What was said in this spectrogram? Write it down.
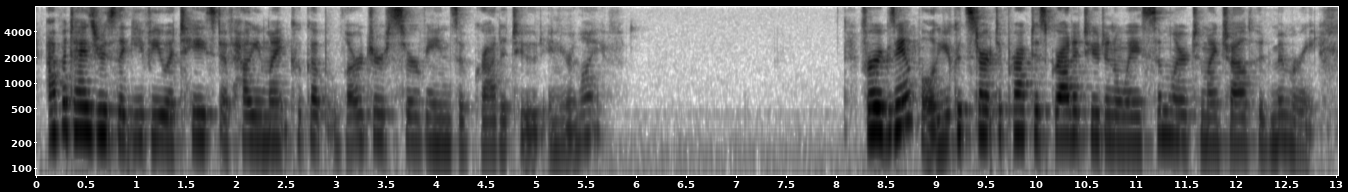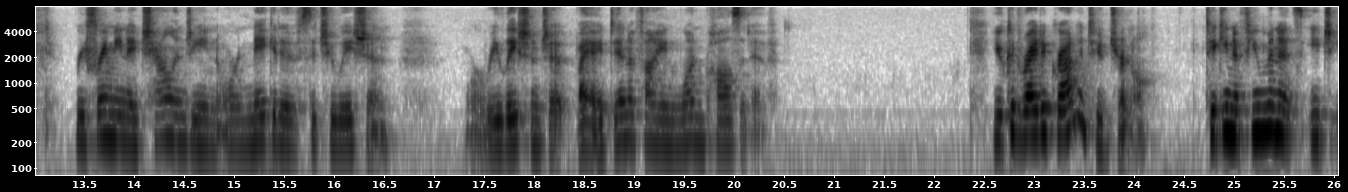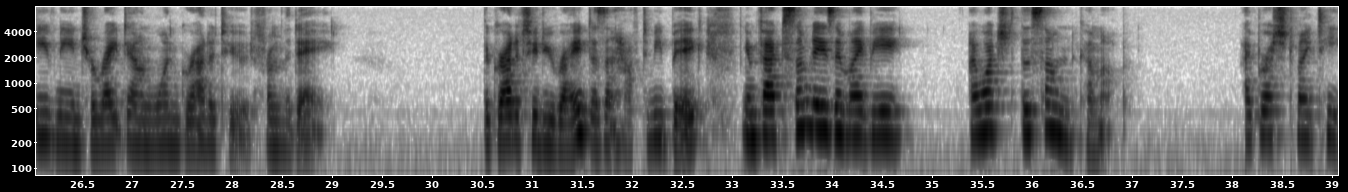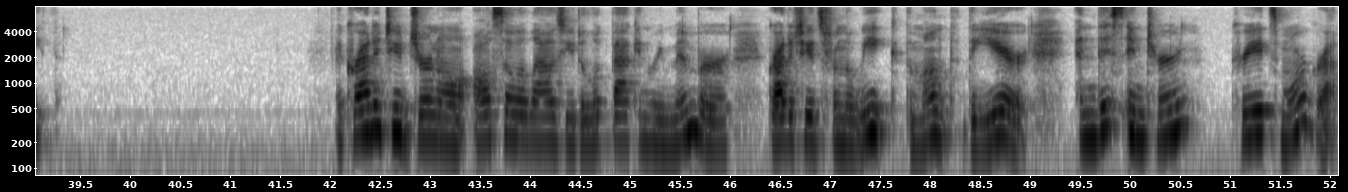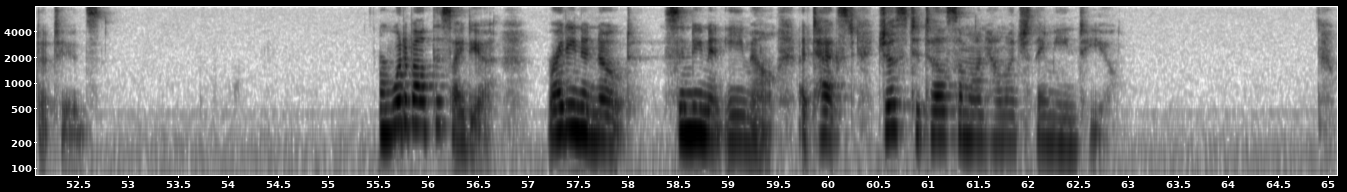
Appetizers that give you a taste of how you might cook up larger servings of gratitude in your life. For example, you could start to practice gratitude in a way similar to my childhood memory, reframing a challenging or negative situation or relationship by identifying one positive. You could write a gratitude journal, taking a few minutes each evening to write down one gratitude from the day. The gratitude you write doesn't have to be big. In fact, some days it might be I watched the sun come up. I brushed my teeth. A gratitude journal also allows you to look back and remember gratitudes from the week, the month, the year, and this in turn creates more gratitudes. Or what about this idea? Writing a note sending an email, a text, just to tell someone how much they mean to you?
